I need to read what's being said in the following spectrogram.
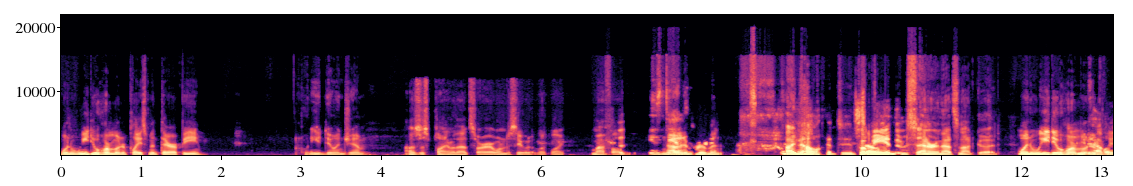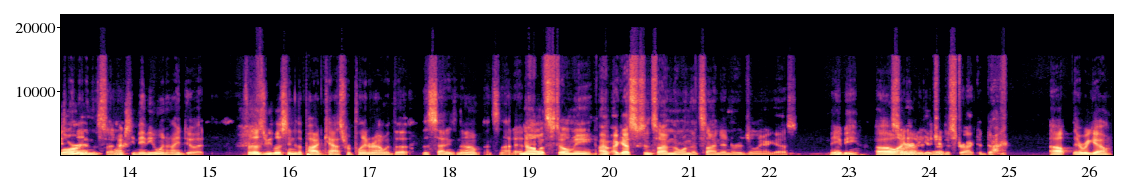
When we do hormone replacement therapy, what are you doing, Jim? I was just playing with that. Sorry, I wanted to see what it looked like. My fault. He's Not an improvement. I know. It, it put So- me in the center, and that's not good. when we do hormone need to have Lauren in replacement, the center. actually, maybe when I do it. For those of you listening to the podcast, we're playing around with the the settings. No, that's not it. No, it's still me. I, I guess since I'm the one that signed in originally, I guess. Maybe. Oh, Sorry I know. Sorry to get you it. distracted, Doug. Oh, there we go.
